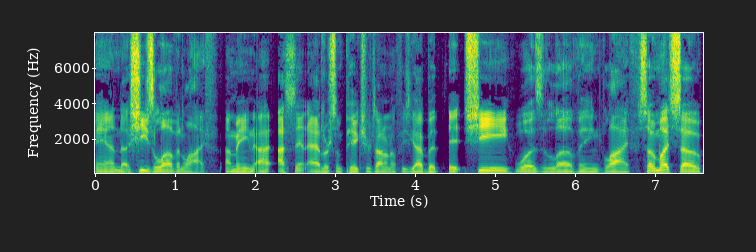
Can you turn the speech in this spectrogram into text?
and uh, she's loving life. I mean, I, I sent Adler some pictures. I don't know if he's got, it, but it, she was loving life so much so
